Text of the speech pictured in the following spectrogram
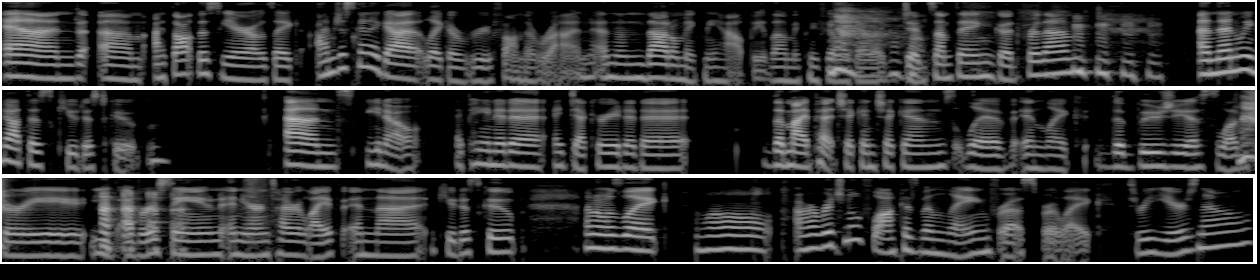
And um, I thought this year, I was like, I'm just going to get like a roof on the run. And then that'll make me happy. That'll make me feel like I like did something good for them. and then we got this cutest coop. And, you know, I painted it, I decorated it the My Pet Chicken chickens live in like the bougiest luxury you've ever seen in your entire life in that cutest coop. And I was like, well, our original flock has been laying for us for like three years now.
